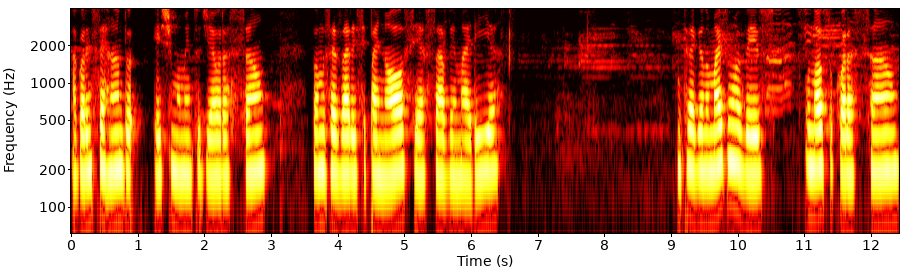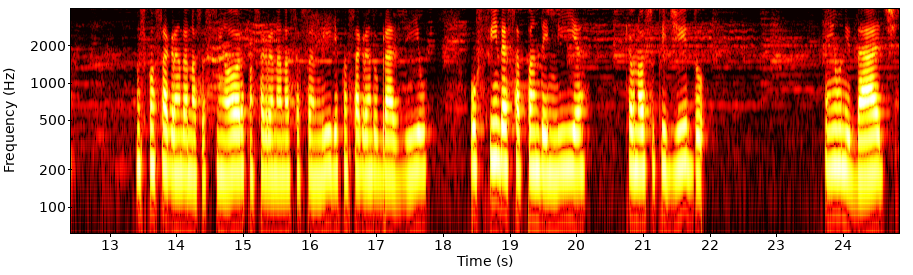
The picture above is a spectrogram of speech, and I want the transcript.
Agora, encerrando este momento de oração, vamos rezar esse Pai Nosso e essa Ave Maria entregando mais uma vez o nosso coração, nos consagrando a Nossa Senhora, consagrando a nossa família, consagrando o Brasil, o fim dessa pandemia, que é o nosso pedido em unidade,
